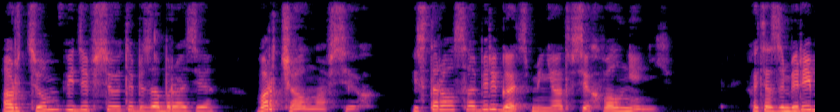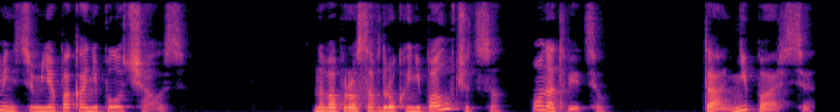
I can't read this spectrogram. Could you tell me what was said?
Артем, видя все это безобразие, ворчал на всех и старался оберегать меня от всех волнений хотя забеременеть у меня пока не получалось. На вопрос, а вдруг и не получится, он ответил. «Тань, не парься.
